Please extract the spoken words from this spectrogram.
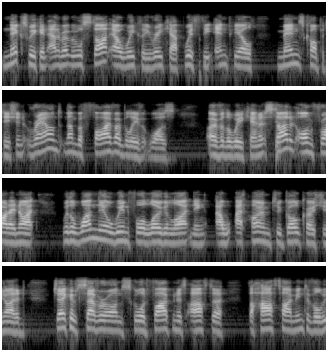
next weekend. Adam, but we will start our weekly recap with the NPL men's competition round number five, I believe it was, over the weekend. It started on Friday night with a 1 0 win for Logan Lightning uh, at home to Gold Coast United. Jacob Savaron scored five minutes after the halftime interval.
